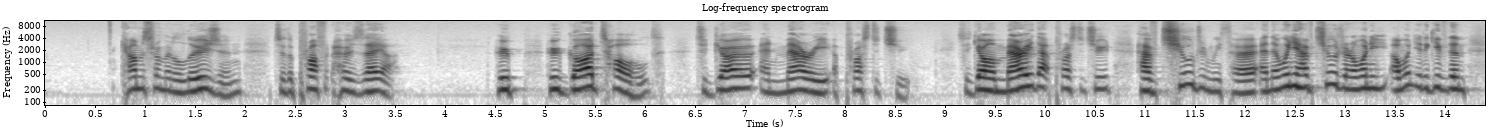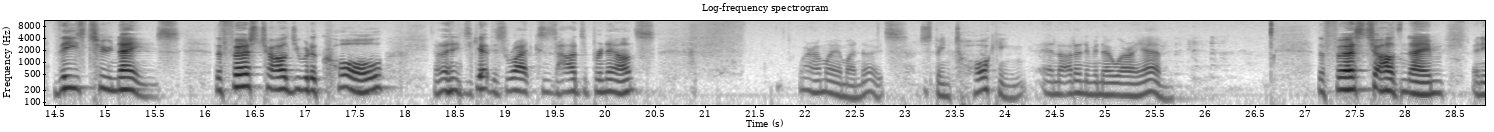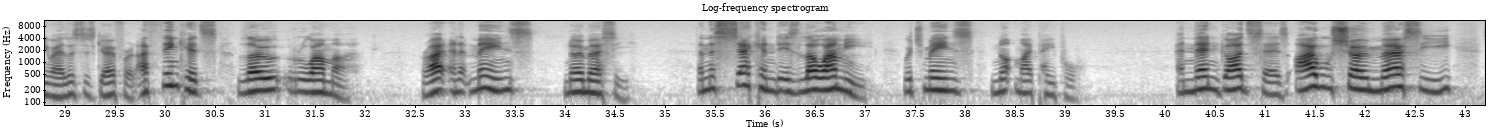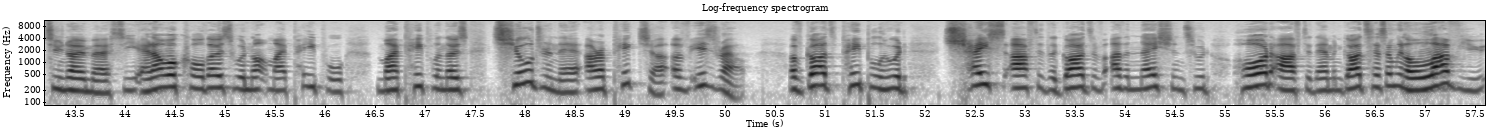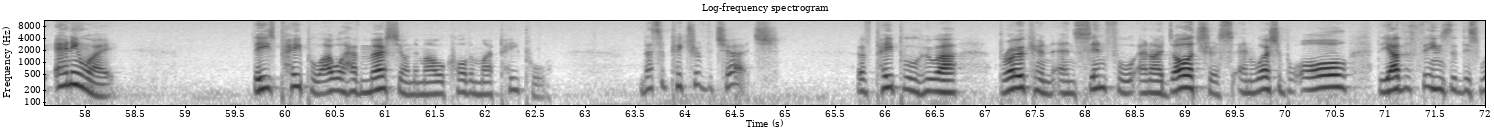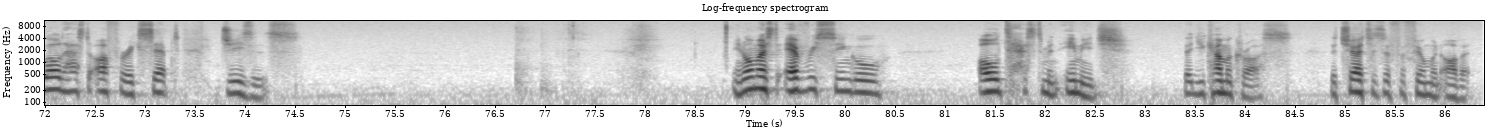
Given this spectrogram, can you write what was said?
comes from an allusion to the prophet Hosea, who, who God told to go and marry a prostitute. So go and marry that prostitute, have children with her, and then when you have children, I want you, I want you to give them these two names. The first child you were to call, and I need to get this right because it's hard to pronounce. Where am I in my notes? I've just been talking and I don't even know where I am. the first child's name, anyway, let's just go for it. I think it's Lo Ruhamah, right? And it means no mercy. And the second is Lo Ammi, which means not my people. And then God says, I will show mercy to no mercy, and I will call those who are not my people my people. And those children there are a picture of Israel, of God's people who would chase after the gods of other nations, who would hoard after them. And God says, I'm going to love you anyway. These people, I will have mercy on them, I will call them my people. And that's a picture of the church, of people who are broken and sinful and idolatrous and worship all the other things that this world has to offer except Jesus. In almost every single Old Testament image that you come across, the church is a fulfillment of it.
